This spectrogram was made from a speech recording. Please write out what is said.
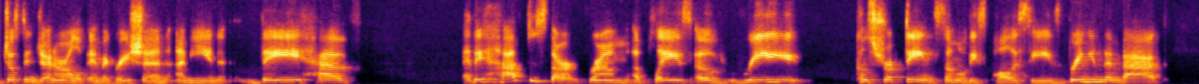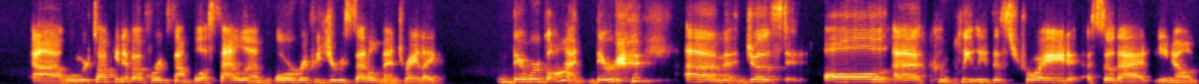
just in general of immigration. I mean, they have they have to start from a place of reconstructing some of these policies, bringing them back. Uh, when we're talking about, for example, asylum or refugee resettlement, right? Like they were gone. They were um, just all uh, completely destroyed so that you know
